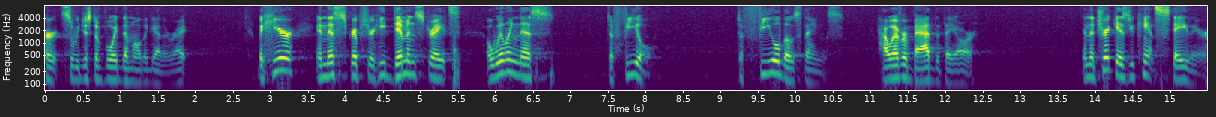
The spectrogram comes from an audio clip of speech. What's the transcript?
hurts, so we just avoid them altogether, right? But here in this scripture, he demonstrates a willingness to feel, to feel those things, however bad that they are. And the trick is you can't stay there.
